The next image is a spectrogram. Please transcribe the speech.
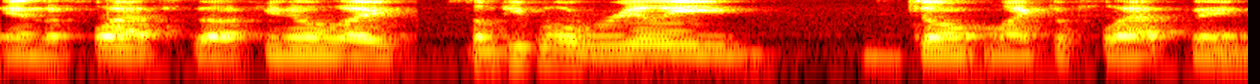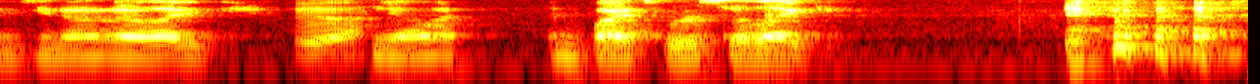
and the flat stuff, you know, like some people really don't like the flat things, you know, they're like, Yeah. you know, and vice versa, like, you know,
